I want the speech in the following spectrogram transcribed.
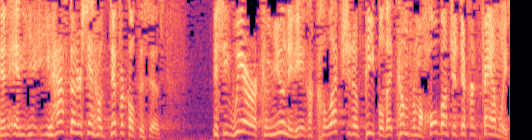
And, and you have to understand how difficult this is. You see, we are a community, a collection of people that come from a whole bunch of different families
